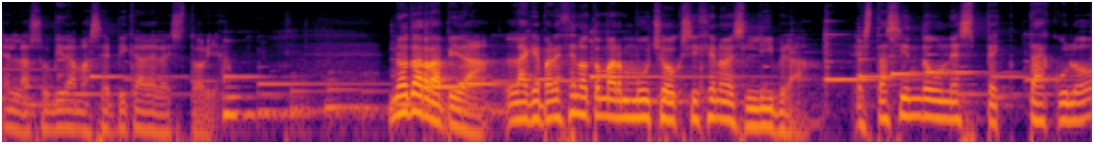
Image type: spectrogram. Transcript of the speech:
en la subida más épica de la historia. Nota rápida, la que parece no tomar mucho oxígeno es Libra. Está siendo un espectáculo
